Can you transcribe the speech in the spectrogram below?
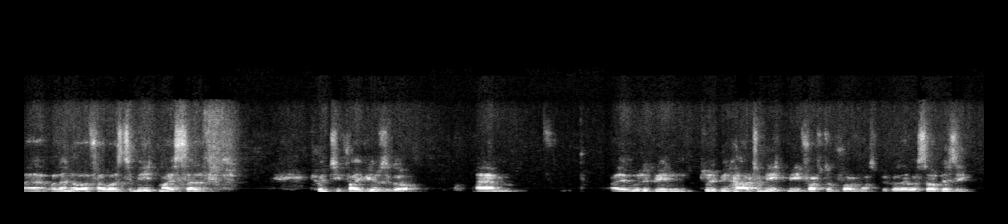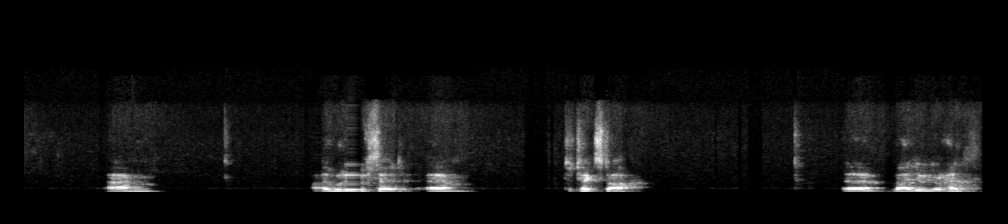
Uh, well, I know if I was to meet myself 25 years ago, um, I would have been it would have been hard to meet me first and foremost because I was so busy. Um, I would have said um, to take stock, uh, value your health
